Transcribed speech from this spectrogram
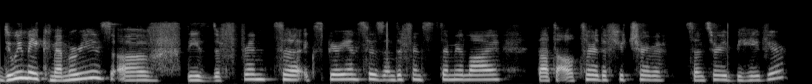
Do we make memories of these different uh, experiences and different stimuli that alter the future sensory behavior?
